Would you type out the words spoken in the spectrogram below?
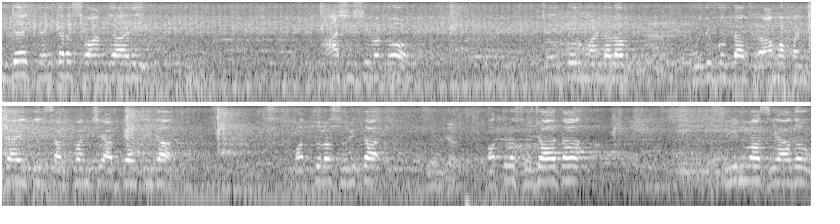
వివేక్ వెంకటస్వామి గారి ఆశీస్సులతో జైపూర్ మండలం ముదిగుంట గ్రామ పంచాయతీ సర్పంచ్ అభ్యర్థిగా పత్తుల సురిత పత్తుల సుజాత శ్రీనివాస్ యాదవ్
